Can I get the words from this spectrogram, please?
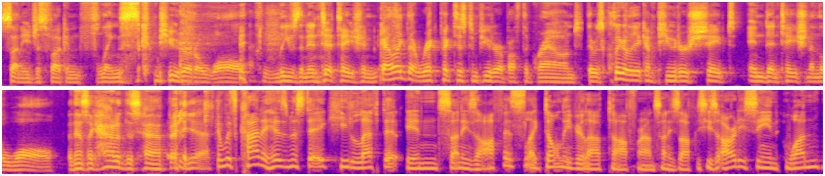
Sonny just fucking flings his computer at a wall, leaves an indentation. I like that Rick picked his computer up off the ground. There was clearly a computer shaped indentation in the wall. And then it's like, how did this happen? Yeah. It was kind of his mistake. He left it in Sonny's office. Like, don't leave your laptop around Sonny's office. He's already seen one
